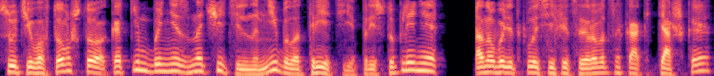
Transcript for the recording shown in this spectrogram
Суть его в том, что каким бы незначительным ни было третье преступление, оно будет классифицироваться как тяжкое,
